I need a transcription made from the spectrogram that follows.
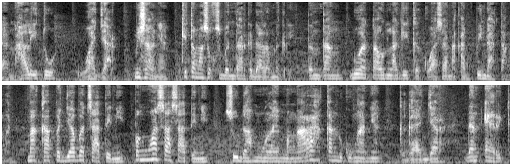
dan hal itu wajar. Misalnya, kita masuk sebentar ke dalam negeri. Tentang dua tahun lagi kekuasaan akan pindah tangan. Maka pejabat saat ini, penguasa saat ini, sudah mulai mengarahkan dukungannya ke Ganjar dan Erik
